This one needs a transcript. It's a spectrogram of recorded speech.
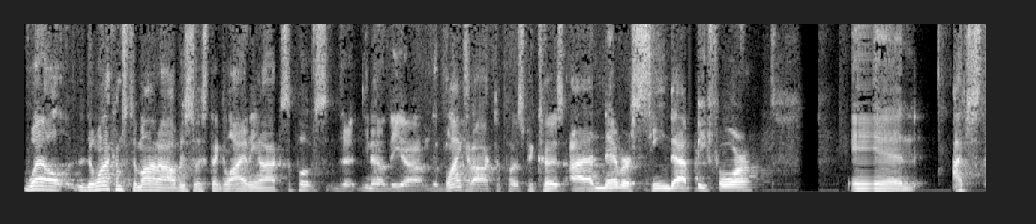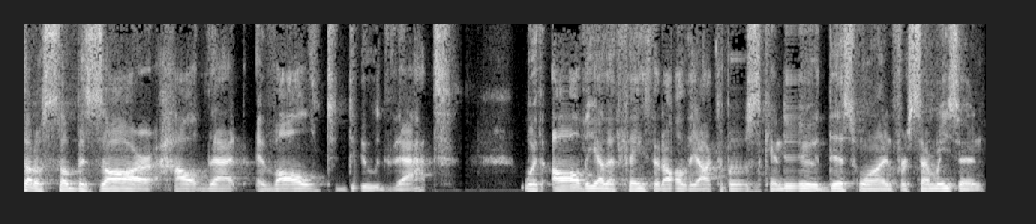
Well, the one that comes to mind obviously is the gliding octopus, the you know the um, the blanket octopus, because I had never seen that before, and I just thought it was so bizarre how that evolved to do that with all the other things that all the octopuses can do. This one, for some reason,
